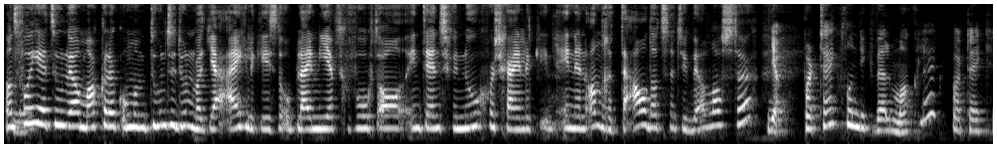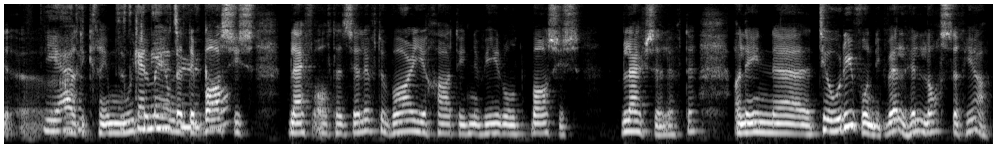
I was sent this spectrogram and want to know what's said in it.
Want vond je het toen wel makkelijk om hem toen te doen? Want ja, eigenlijk is de opleiding die je hebt gevolgd al intens genoeg. Waarschijnlijk in, in een andere taal. Dat is natuurlijk wel lastig. Ja, praktijk vond ik wel makkelijk. Praktijk eh, Ja, had dat- ik geen moeite mee, omdat de al. basis blijft altijd hetzelfde. Waar je gaat in de wereld, basis blijft hetzelfde. Alleen eh, theorie vond ik wel heel lastig, ja.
